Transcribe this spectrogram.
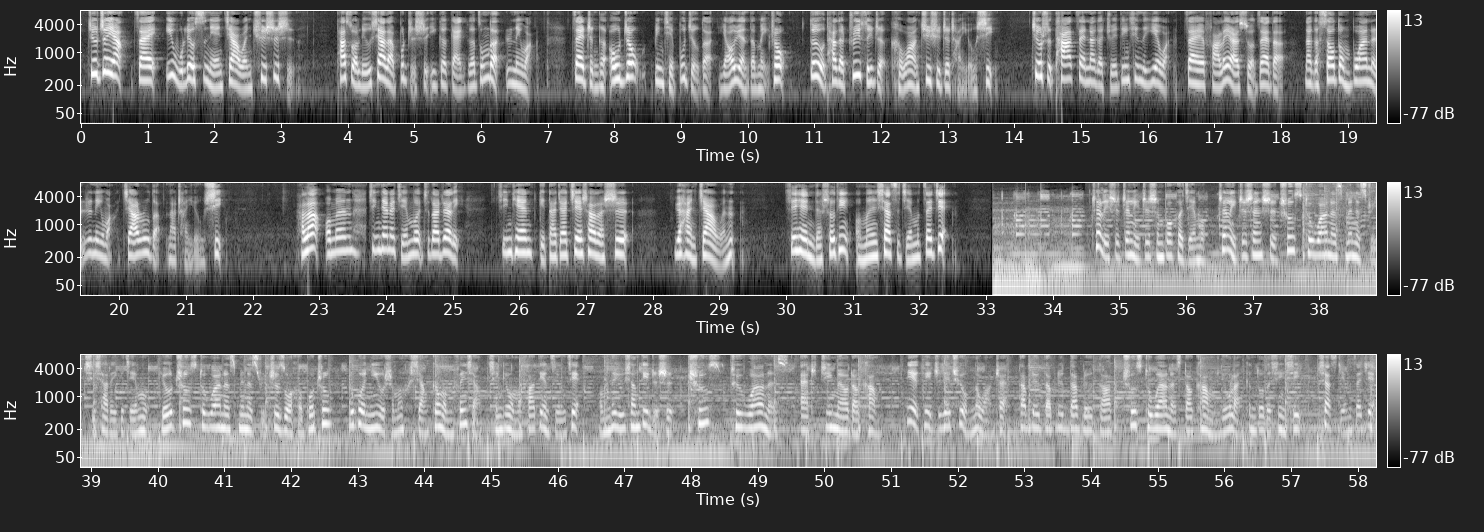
就这样，在一五六四年加尔文去世时，他所留下的不只是一个改革中的日内瓦，在整个欧洲，并且不久的遥远的美洲。都有他的追随者渴望继续这场游戏，就是他在那个决定性的夜晚，在法雷尔所在的那个骚动不安的日内瓦加入的那场游戏。好了，我们今天的节目就到这里。今天给大家介绍的是约翰·加尔文。谢谢你的收听，我们下次节目再见。这里是真理之声播客节目。真理之声是 Truth to Wellness Ministry 旗下的一个节目，由 Truth to Wellness Ministry 制作和播出。如果你有什么想跟我们分享，请给我们发电子邮件，我们的邮箱地址是 truth to wellness at gmail.com。你也可以直接去我们的网站 www dot truth to wellness dot com 浏览更多的信息。下次节目再见。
